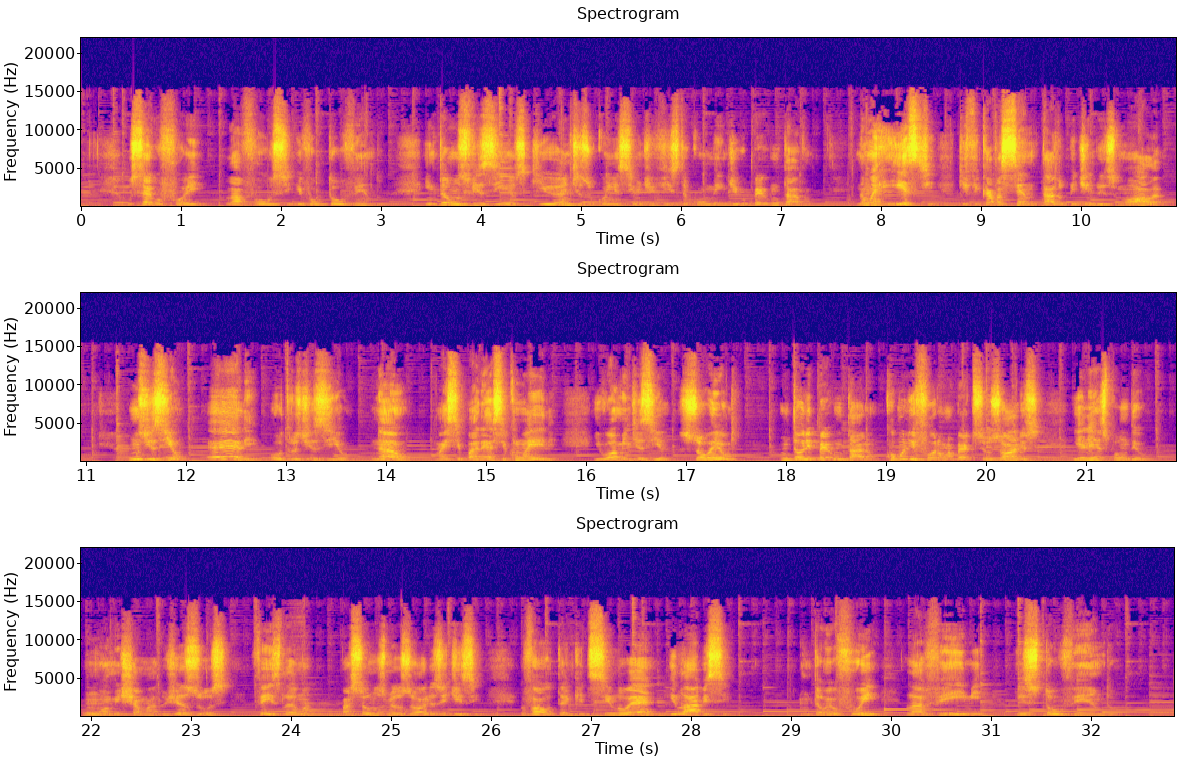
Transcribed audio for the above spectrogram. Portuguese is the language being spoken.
O cego foi, lavou-se e voltou vendo. Então os vizinhos que antes o conheciam de vista com o mendigo perguntavam: Não é este que ficava sentado pedindo esmola? Uns diziam: É ele. Outros diziam: Não, mas se parece com ele. E o homem dizia: Sou eu. Então lhe perguntaram: Como lhe foram abertos seus olhos? E ele respondeu: Um homem chamado Jesus fez lama passou nos meus olhos e disse: Vá ao tanque de Siloé e lave-se. Então eu fui, lavei-me e estou vendo.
